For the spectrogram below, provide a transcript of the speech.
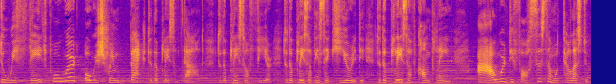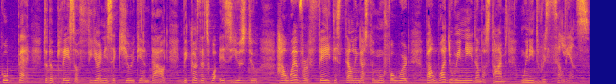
Do we faith forward or we shrink back to the place of doubt, to the place of fear, to the place of insecurity, to the place of complaint? Our default system would tell us to go back to the place of fear and insecurity and doubt because that's what it's used to. However, faith is telling us to move forward. But what do we need in those times? We need resilience.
